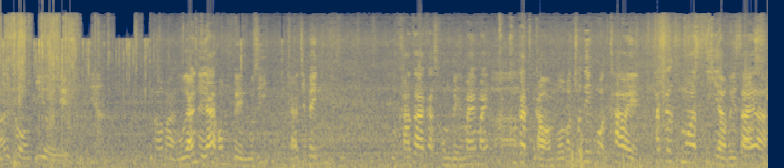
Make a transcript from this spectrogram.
你做啲這哦。怎麼樣？好嘛，有人就喺方便，有时徛这边卡打較方便，買買看較舊無嘛，出啲我靠誒，啊個滿死啊，袂使啦。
